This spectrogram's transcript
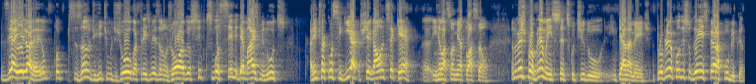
Dizer a ele, olha, eu estou precisando de ritmo de jogo, há três meses eu não jogo, eu sinto que se você me der mais minutos, a gente vai conseguir chegar onde você quer é, em relação à minha atuação. Eu não vejo problema em isso ser discutido internamente. O problema é quando isso ganha esfera pública.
